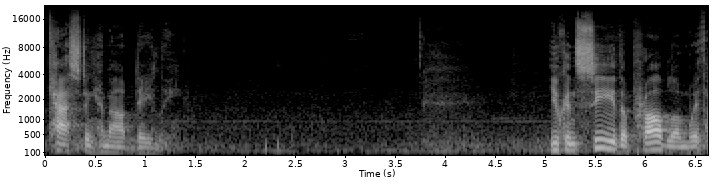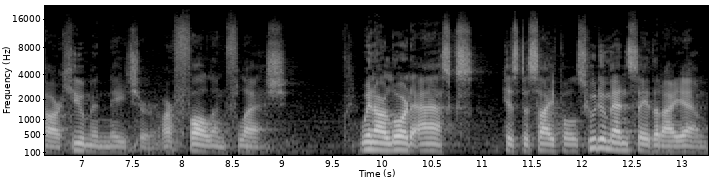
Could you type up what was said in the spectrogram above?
casting him out daily. You can see the problem with our human nature, our fallen flesh. When our Lord asks his disciples, Who do men say that I am?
